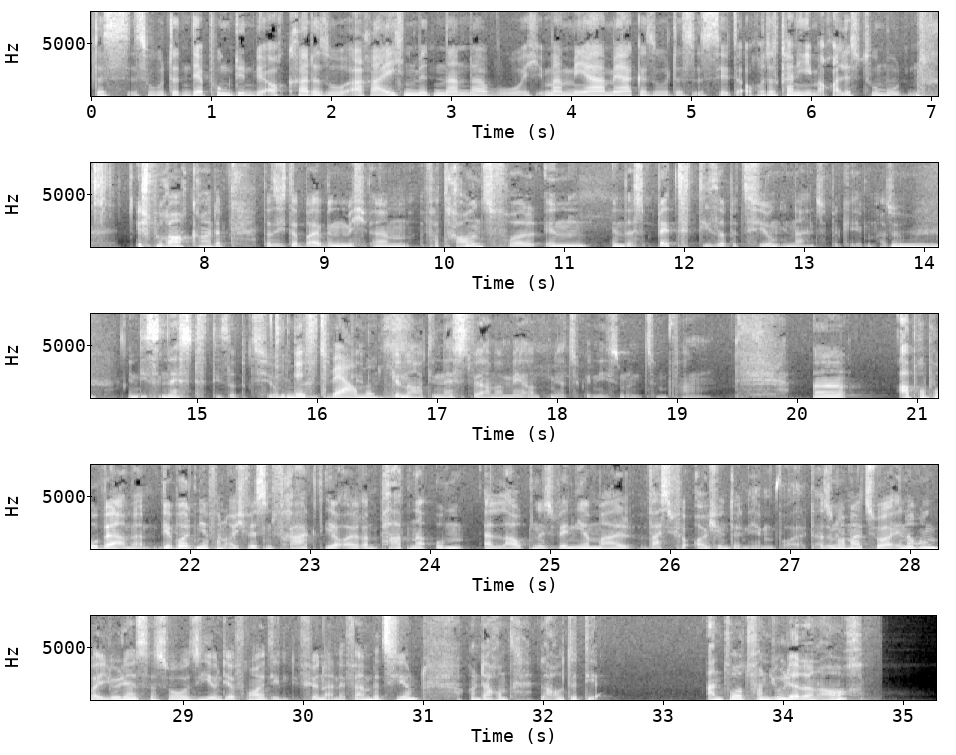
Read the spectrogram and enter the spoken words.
Das ist so der Punkt, den wir auch gerade so erreichen miteinander, wo ich immer mehr merke, so das ist jetzt auch, das kann ich ihm auch alles zumuten. Mhm. Ich spüre auch gerade, dass ich dabei bin, mich ähm, vertrauensvoll in, in das Bett dieser Beziehung hineinzubegeben. Also mhm. in dieses Nest dieser Beziehung. Die Nestwärme. Genau, die Nestwärme mehr und mehr zu genießen und zu empfangen. Äh, apropos Wärme. Wir wollten ja von euch wissen, fragt ihr euren Partner um Erlaubnis, wenn ihr mal was für euch unternehmen wollt. Also nochmal zur Erinnerung, bei Julia ist das so, sie und ihr Freund, die führen eine Fernbeziehung. Und darum lautet die Antwort von Julia dann auch,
